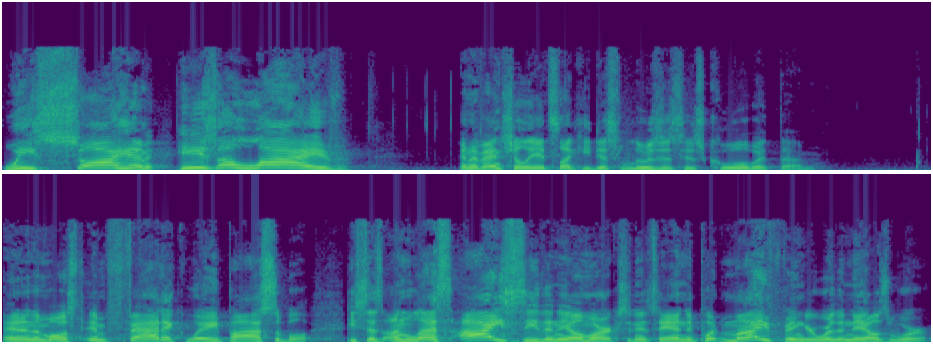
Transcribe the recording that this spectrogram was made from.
We saw him. He's alive. And eventually, it's like he just loses his cool with them. And in the most emphatic way possible, he says, Unless I see the nail marks in his hand and put my finger where the nails were,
